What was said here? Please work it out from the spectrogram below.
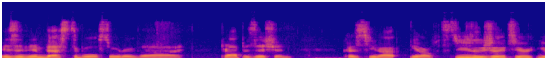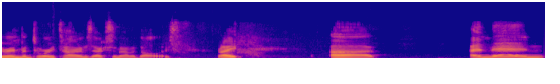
is an investable sort of uh, proposition because you know you know usually it's your your inventory times X amount of dollars, right? Uh, and then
